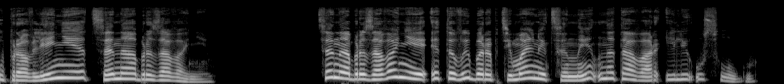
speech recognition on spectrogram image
Управление ценообразованием. Ценообразование — это выбор оптимальной цены на товар или услугу.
